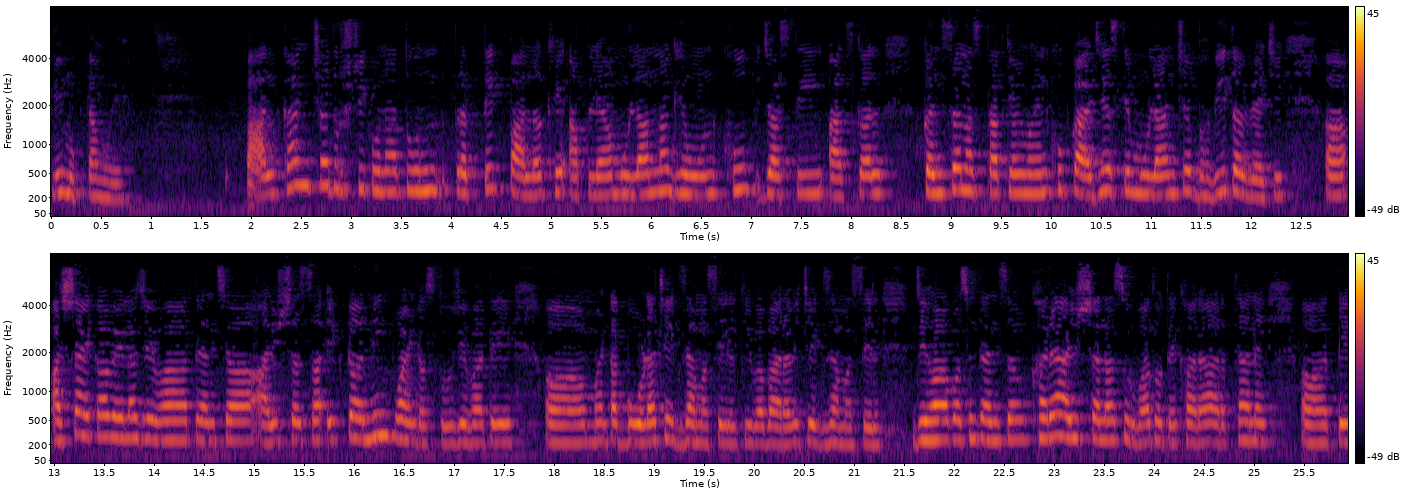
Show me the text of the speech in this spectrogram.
मी मुक्ता मुळे. पालकांच्या दृष्टिकोनातून प्रत्येक पालक हे आपल्या मुलांना घेऊन खूप जास्ती आजकाल कन्सर्न असतात किंवा मी म्हणेन खूप काळजी असते मुलांच्या भवितव्याची. अशा एका वेळेला जेव्हा त्यांच्या आयुष्याचा एक टर्निंग पॉईंट असतो जेव्हा ते म्हणतात बोर्डाची एक्झाम असेल किंवा बारावीची एक्झाम असेल जेव्हापासून त्यांचं खऱ्या आयुष्याला सुरुवात होते खऱ्या अर्थाने ते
